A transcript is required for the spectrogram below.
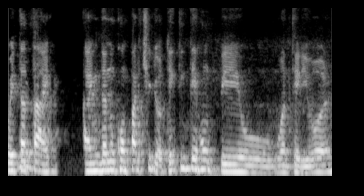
Oi, Tatá, ainda não compartilhou. Tenta interromper o, o anterior.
